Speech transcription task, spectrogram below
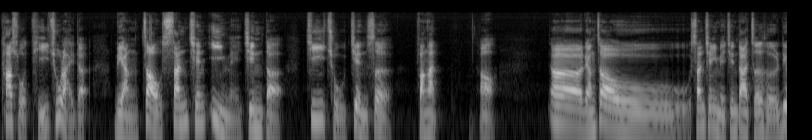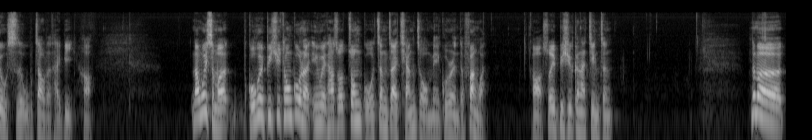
他所提出来的两兆三千亿美金的基础建设方案啊，呃，两兆三千亿美金大概折合六十五兆的台币哈。那为什么国会必须通过呢？因为他说中国正在抢走美国人的饭碗，哦，所以必须跟他竞争。那么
